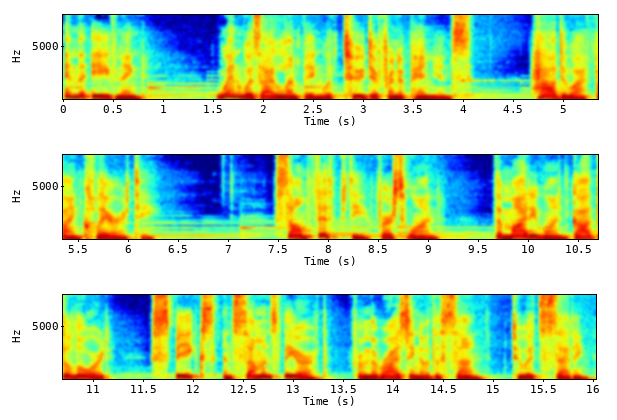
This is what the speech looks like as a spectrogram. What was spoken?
In the evening, when was I limping with two different opinions? How do I find clarity? Psalm 50, verse 1 The Mighty One, God the Lord, speaks and summons the earth from the rising of the sun to its setting.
